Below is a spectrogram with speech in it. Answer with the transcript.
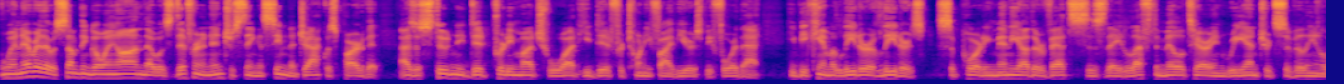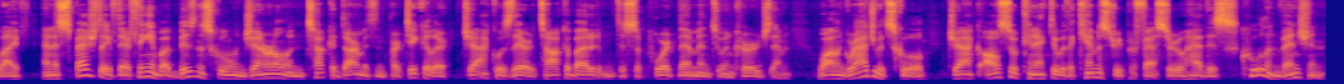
whenever there was something going on that was different and interesting, it seemed that Jack was part of it. As a student, he did pretty much what he did for 25 years before that. He became a leader of leaders, supporting many other vets as they left the military and re-entered civilian life. And especially if they're thinking about business school in general and Tuck at Dartmouth in particular, Jack was there to talk about it and to support them and to encourage them. While in graduate school, Jack also connected with a chemistry professor who had this cool invention,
